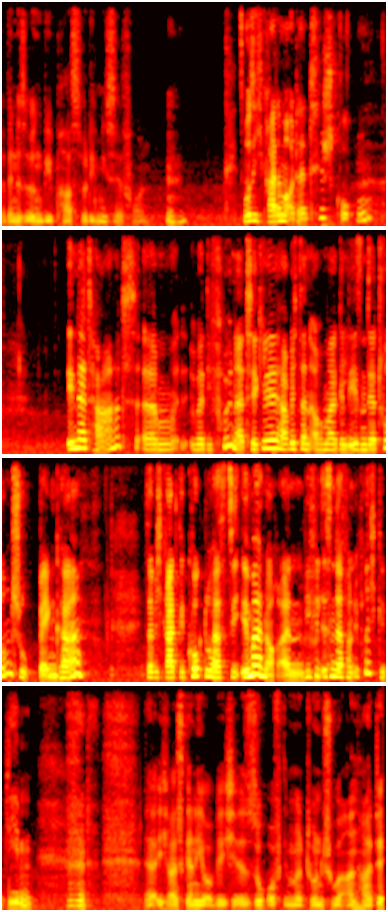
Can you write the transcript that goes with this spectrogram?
wenn es irgendwie passt, würde ich mich sehr freuen. Mhm. Jetzt muss ich gerade mal unter den Tisch gucken. In der Tat, ähm, über die frühen Artikel habe ich dann auch mal gelesen, der Turnschuhbanker. Jetzt habe ich gerade geguckt, du hast sie immer noch an. Wie viel ist denn davon übrig geblieben? Ja, ich weiß gar nicht, ob ich äh, so oft immer Turnschuhe anhatte.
